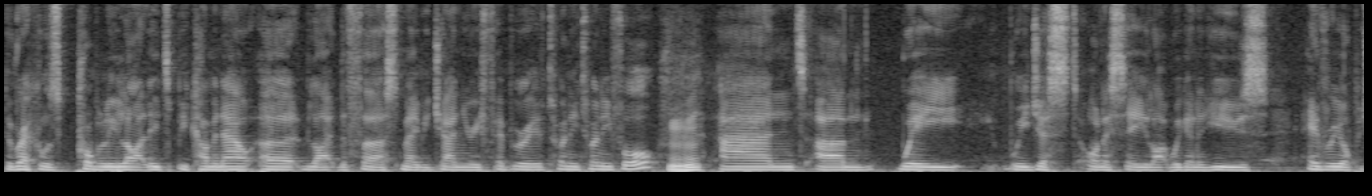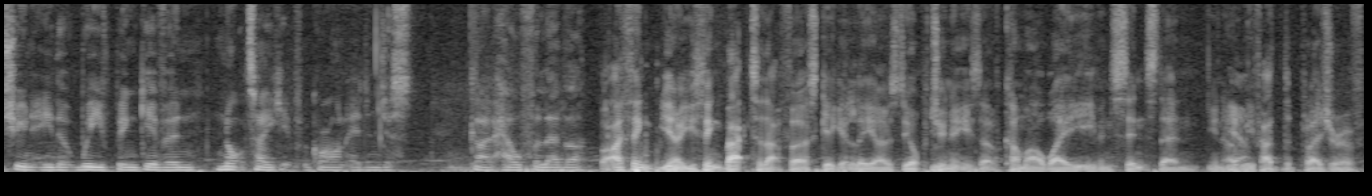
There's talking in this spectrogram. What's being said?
the record's probably likely to be coming out uh, like the first maybe January February of 2024 and um, we we just honestly like we're going to use every opportunity that we've been given not take it for granted and just go hell for leather But I think you know, you think back to that first gig at Leo's, the opportunities that have come our way even since then. You know, Yeah. we've had the pleasure of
